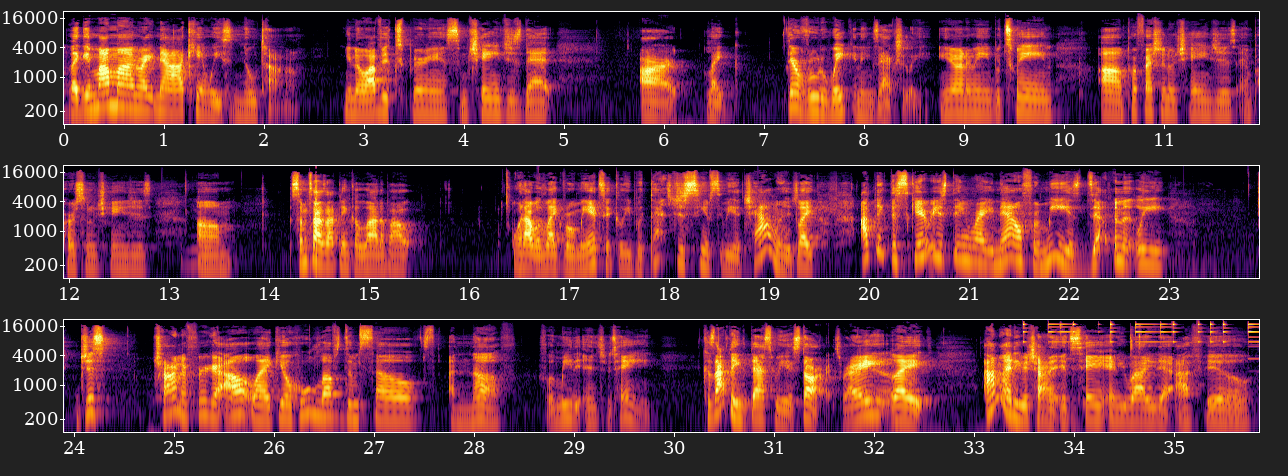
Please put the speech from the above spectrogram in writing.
Like in my mind right now, I can't waste no time. You know, I've experienced some changes that are like they're rude awakenings actually. You know what I mean? Between um, professional changes and personal changes. Um, sometimes I think a lot about what I would like romantically, but that just seems to be a challenge. Like, I think the scariest thing right now for me is definitely just trying to figure out, like, yo, who loves themselves enough for me to entertain? Because I think that's where it starts, right? Yeah. Like, I'm not even trying to entertain anybody that I feel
